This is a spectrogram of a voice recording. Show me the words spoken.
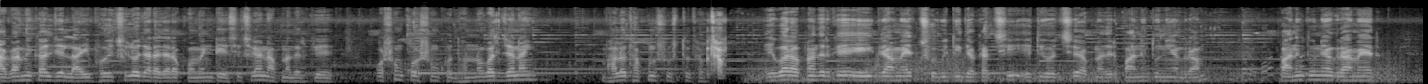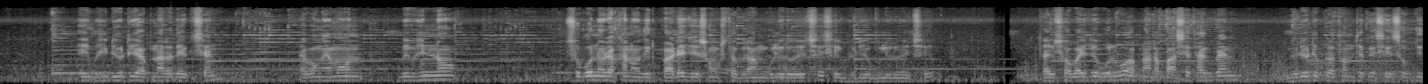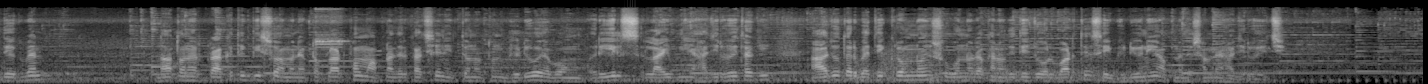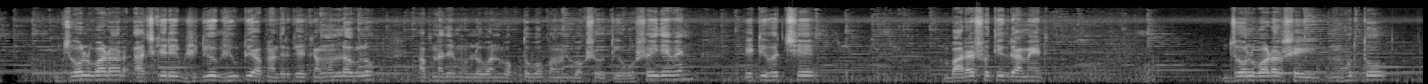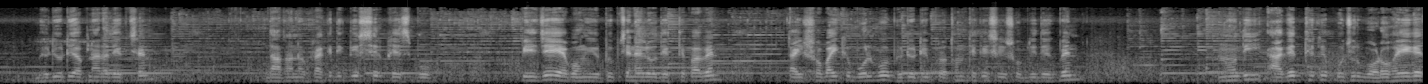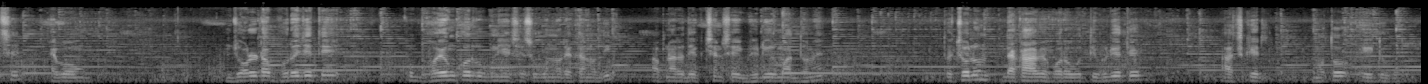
আগামীকাল যে লাইভ হয়েছিল যারা যারা কমেন্টে এসেছিলেন আপনাদেরকে অসংখ্য অসংখ্য ধন্যবাদ জানাই। ভালো থাকুন সুস্থ থাকুন। এবার আপনাদেরকে এই গ্রামের ছবিটি দেখাচ্ছি। এটি হচ্ছে আপনাদের পানিতুনিয়া গ্রাম। পানিতুনিয়া গ্রামের এই ভিডিওটি আপনারা দেখছেন এবং এমন বিভিন্ন সুবর্ণরেখা নদীর পাড়ে যে সমস্ত গ্রামগুলি রয়েছে, সেই ভিডিওগুলি রয়েছে। তাই সবাইকে বলব, আপনারা পাশে থাকবেন, ভিডিওটি প্রথম থেকে শেষ অবধি দেখবেন। দাঁতনের প্রাকৃতিক দৃশ্য এমন একটা প্ল্যাটফর্ম আপনাদের কাছে নিত্য নতুন ভিডিও এবং রিলস লাইভ নিয়ে হাজির হয়ে থাকি। আজও তার ব্যতিক্রম নয়, সুবর্ণরেখা নদীতে জল বাড়তে সেই ভিডিও নিয়ে আপনাদের সামনে হাজির হয়েছি। জল বাড়ার আজকের এই ভিডিও ভিউটি আপনাদেরকে কেমন লাগল? আপনাদের মূল্যবান বক্তব্য কমেন্ট বক্সে অতি অবশ্যই দেবেন। এটি হচ্ছে বারাসতী গ্রামের জল বাড়ার সেই মুহূর্ত। ভিডিওটি আপনারা দেখছেন দাঁতানো প্রাকৃতিক দৃশ্যের ফেসবুক পেজে এবং ইউটিউব চ্যানেলেও দেখতে পাবেন। তাই সবাইকে বলব ভিডিওটি প্রথম থেকে শেষ অবধি দেখবেন। নদী আগের থেকে প্রচুর বড় হয়ে গেছে এবং জলটা ভরে যেতে খুব ভয়ঙ্কর রূপ নিয়েছে সুবর্ণরেখা নদী। আপনারা দেখছেন সেই ভিডিওর মাধ্যমে। তো চলুন, দেখা হবে পরবর্তী ভিডিওতে। আজকের মতো এইটুকু।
